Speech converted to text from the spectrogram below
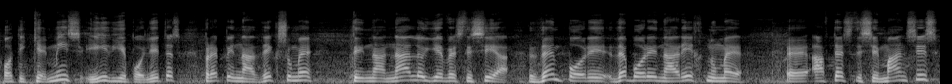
ότι και εμείς οι ίδιοι οι πολίτες πρέπει να δείξουμε την ανάλογη ευαισθησία. Δεν μπορεί, δεν μπορεί να ρίχνουμε ε, αυτές τις σημάνσεις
